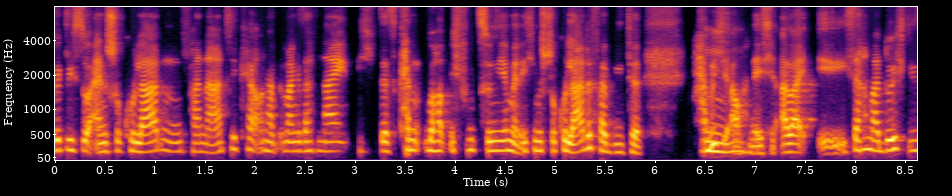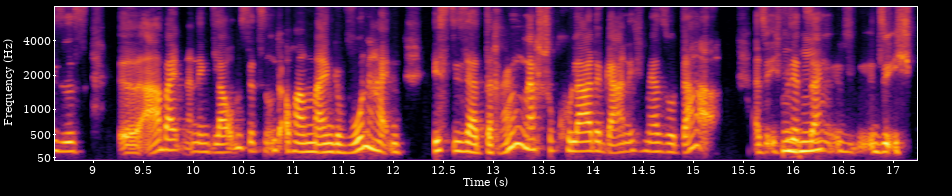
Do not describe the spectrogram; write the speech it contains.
wirklich so ein Schokoladenfanatiker und habe immer gesagt, nein, ich, das kann überhaupt nicht funktionieren, wenn ich mir Schokolade verbiete. Habe ich mhm. auch nicht. Aber ich sage mal, durch dieses äh, Arbeiten an den Glaubenssätzen und auch an meinen Gewohnheiten ist dieser Drang nach Schokolade gar nicht mehr so da. Also ich will mhm. jetzt sagen, also ich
